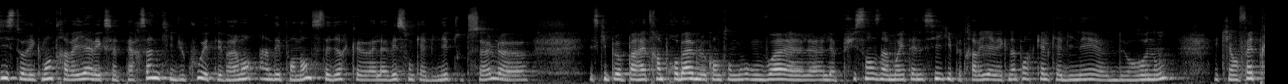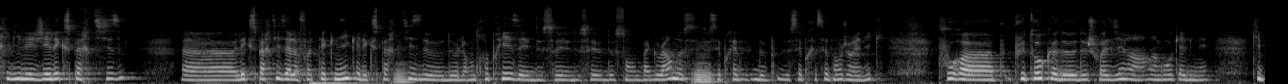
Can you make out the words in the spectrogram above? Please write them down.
historiquement, travaillait avec cette personne qui, du coup, était vraiment indépendante, c'est-à-dire qu'elle avait son cabinet toute seule. Et ce qui peut paraître improbable quand on, voit la, puissance d'un Moët qui peut travailler avec n'importe quel cabinet euh, de renom et qui en fait privilégie l'expertise euh, l'expertise à la fois technique et l'expertise mm. de, l'entreprise et de, de, son background, de ses, mm. ses, précédents juridiques, pour, euh, plutôt que de, choisir un, gros cabinet. Qui,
